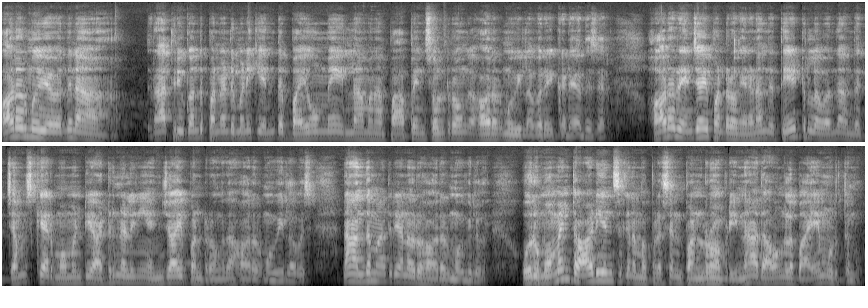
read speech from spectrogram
ஹாரர் மூவியை வந்து நான் ராத்திரி உட்காந்து பன்னெண்டு மணிக்கு எந்த பயமுமே இல்லாமல் நான் பார்ப்பேன்னு சொல்கிறவங்க ஹாரர் மூவி லவரே கிடையாது சார் ஹாரர் என்ஜாய் பண்ணுறவங்க என்னன்னா அந்த தேட்டரில் வந்து அந்த ஜம்ப் ஸ்கேர் மொமெண்ட்டையும் அட்ரினலையும் என்ஜாய் பண்ணுறவங்க தான் ஹாரர் மூவி லவர்ஸ் நான் அந்த மாதிரியான ஒரு ஹாரர் மூவி லவர் ஒரு மொமெண்ட் ஆடியன்ஸுக்கு நம்ம ப்ரெசென்ட் பண்ணுறோம் அப்படின்னா அது அவங்கள பயமுறுத்தணும்.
